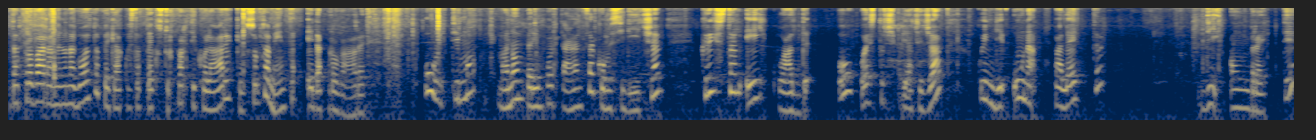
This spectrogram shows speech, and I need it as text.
da provare almeno una volta perché ha questa texture particolare che assolutamente è da provare. Ultimo ma non per importanza come si dice Crystal A Quad. Oh questo ci piace già. Quindi una palette di ombretti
